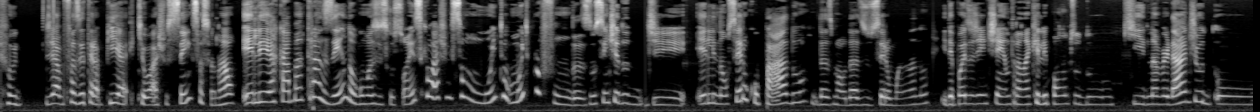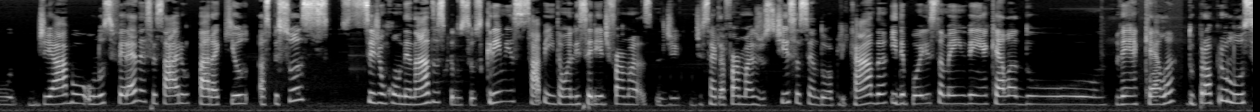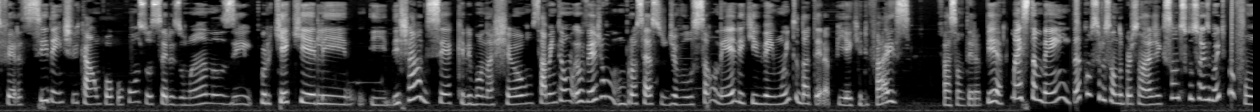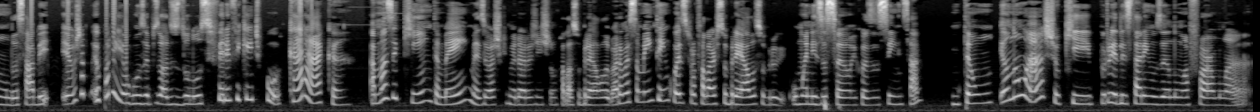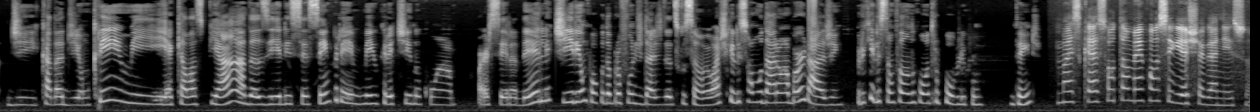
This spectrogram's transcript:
já fazer terapia, que eu acho sensacional, ele acaba trazendo algumas discussões que eu acho que são muito, muito profundas, no sentido de ele não ser o culpado das maldades do ser humano, e depois a gente entra naquele ponto do que, na verdade, o, o diabo, o Lúcifer é necessário para que as pessoas sejam condenadas pelos seus crimes, sabe? Então ele seria de forma, de, de certa forma, a justiça sendo aplicada. E depois também vem aquela do. Vem aquela do próprio Lúcifer se identificar um pouco com os seres humanos e por que que ele. e deixar de ser aquele bonachão, sabe? Então eu vejo um processo de evolução nele que vem muito da terapia que ele faz façam terapia, mas também da construção do personagem, que são discussões muito profundas, sabe? Eu já eu parei alguns episódios do Lucifer e fiquei tipo, caraca, a Mazekin também, mas eu acho que é melhor a gente não falar sobre ela agora, mas também tem coisas para falar sobre ela, sobre humanização e coisas assim, sabe? Então, eu não acho que por eles estarem usando uma fórmula de cada dia um crime e aquelas piadas e ele ser sempre meio cretino com a parceira dele, tire um pouco da profundidade da discussão. Eu acho que eles só mudaram a abordagem, porque eles estão falando com outro público, entende? Mas Castle também conseguia chegar nisso.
